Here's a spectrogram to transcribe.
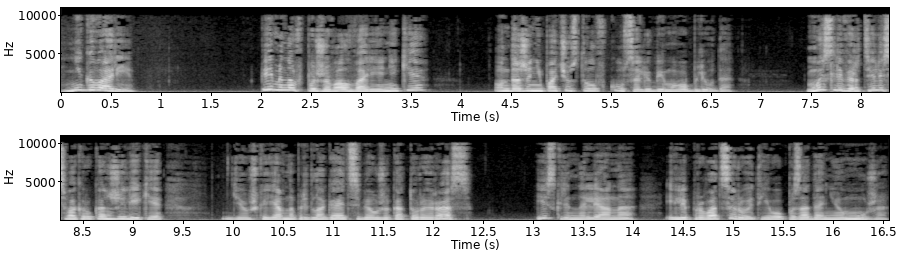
не говори». Пименов пожевал вареники. Он даже не почувствовал вкуса любимого блюда. Мысли вертелись вокруг Анжелики. Девушка явно предлагает себя уже который раз. Искренна ли она или провоцирует его по заданию мужа?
